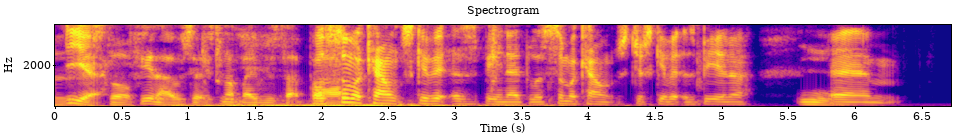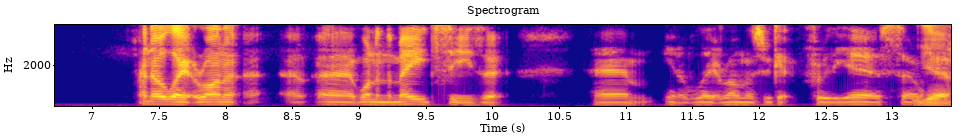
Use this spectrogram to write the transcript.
and Yeah. stuff. You know, so it's not maybe just that. well, some accounts give it as being headless. Some accounts just give it as being a Mm. Um, I know later on, uh, uh, uh, one of the maids sees it. Um, you know, later on as we get through the years. So yeah.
